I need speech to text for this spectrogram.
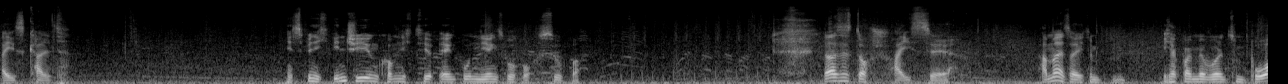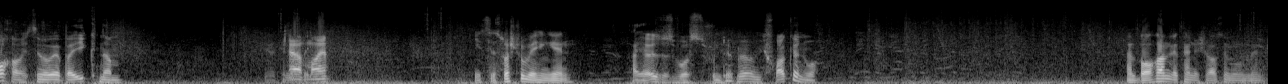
Eiskalt. Jetzt bin ich Inchi und komme nicht hier irgendwo nirgendwo hoch. Super. Das ist doch scheiße. Haben wir jetzt eigentlich den... Ich hab bei mir wollen zum Bohrer, jetzt sind wir wieder bei Ignam. Ja, moin. Jetzt ist was, wo wir hingehen. Ah ja, ist es Wurst von dem her. Ich frage ja nur. Beim Bauch haben wir keine Chance im Moment.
